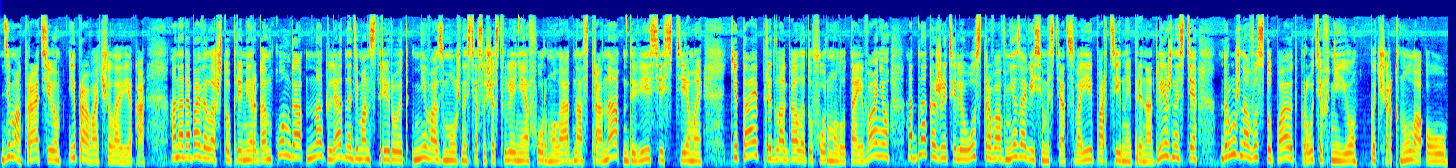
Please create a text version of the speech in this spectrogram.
демократию и права человека. Она добавила, что пример Гонконга наглядно демонстрирует невозможность осуществления формулы «одна страна, две системы». Китай предлагал эту формулу Тайваню, однако жители острова, вне зависимости от своей партийной принадлежности, дружно выступают против нее, подчеркнула Оу.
